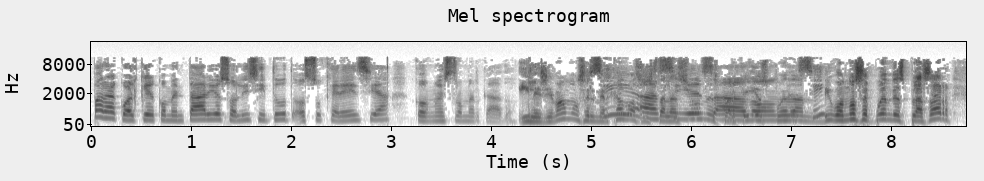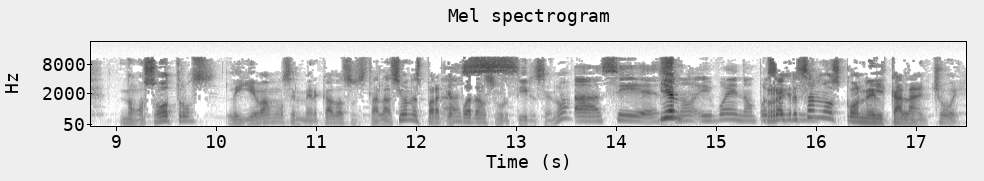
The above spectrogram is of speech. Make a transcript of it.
para cualquier comentario, solicitud o sugerencia con nuestro mercado. y les llevamos el Sí, mercado a sus instalaciones es, para que ellos puedan, sí. digo, no se pueden desplazar. Nosotros le llevamos el mercado a sus instalaciones para que Así- puedan surtirse, ¿no? Así es. Bien. ¿no? Y bueno, pues aquí- Regresamos con el calanchoe.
